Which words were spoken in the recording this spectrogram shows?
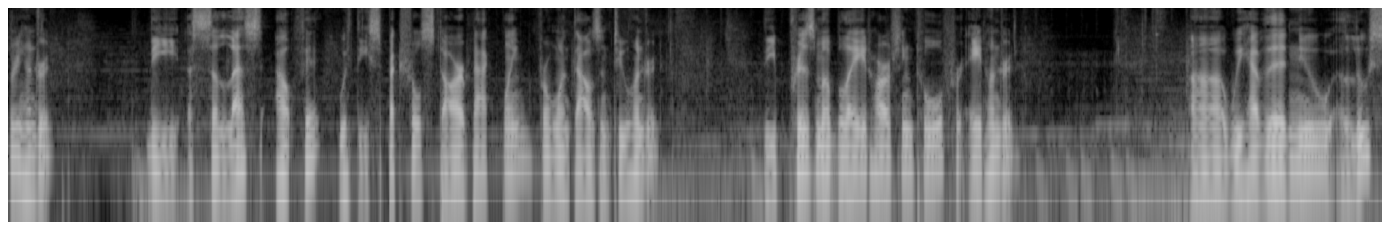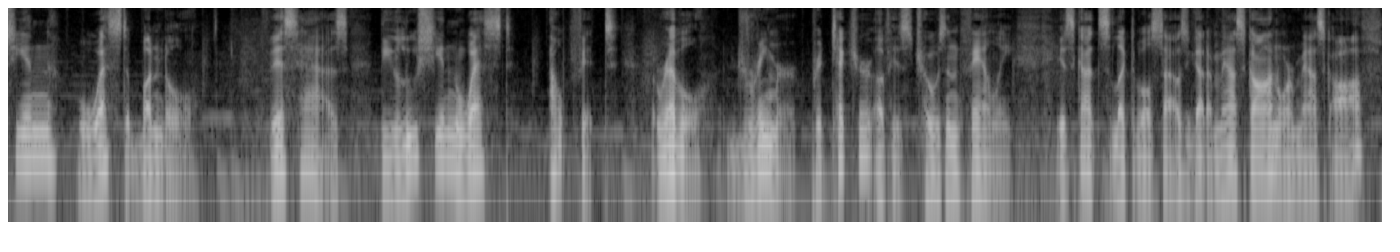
300. The Celeste outfit with the Spectral Star backbling for 1,200. The Prisma Blade harvesting tool for 800 uh, we have the new Lucian West bundle. This has the Lucian West outfit, Rebel, Dreamer, Protector of his chosen family. It's got selectable styles. You got a mask on or mask off.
